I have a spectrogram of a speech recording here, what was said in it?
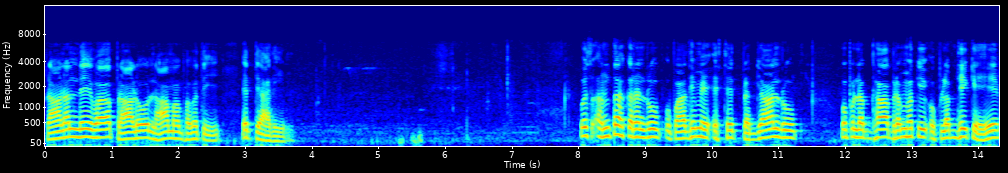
प्राणन्नेव प्राणो नाम भवति, इत्यादि। उस अंतकरण रूप उपाधि में स्थित प्रज्ञान रूप उपलब्धा ब्रह्म की उपलब्धि के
